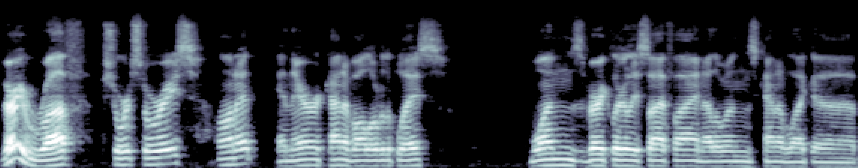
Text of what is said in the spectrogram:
very rough short stories on it, and they're kind of all over the place. One's very clearly sci-fi, another one's kind of like a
